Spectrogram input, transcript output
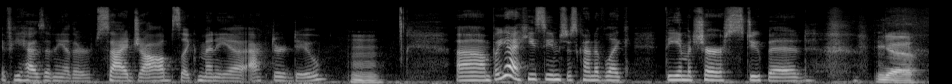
If he has any other side jobs, like many a actor do. Hmm. Um, but yeah, he seems just kind of like the immature, stupid. Yeah.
